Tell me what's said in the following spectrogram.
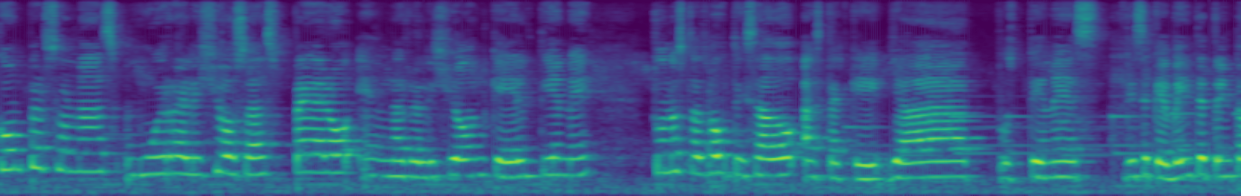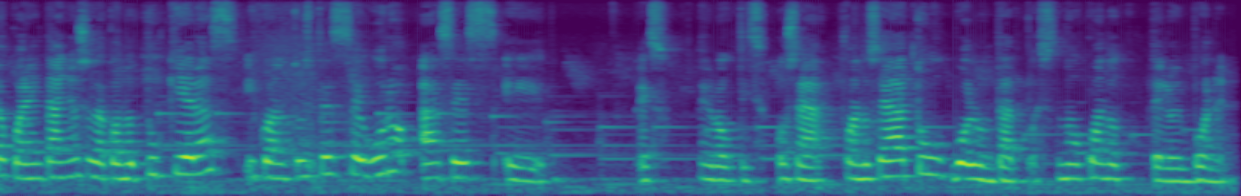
con personas muy religiosas, pero en la religión que él tiene, tú no estás bautizado hasta que ya pues tienes, dice que 20, 30 40 años, o sea, cuando tú quieras y cuando tú estés seguro, haces eh, eso el bautizo. O sea, cuando sea tu voluntad, pues, no cuando te lo imponen.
